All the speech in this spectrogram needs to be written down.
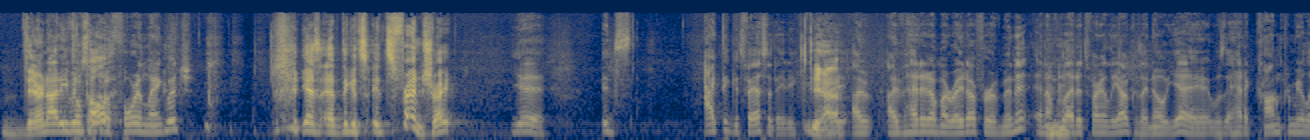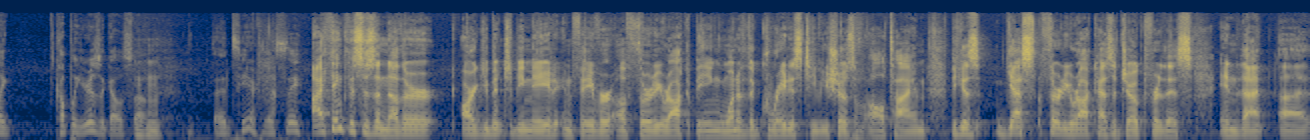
they're not even called. a foreign language. yes, I think it's it's French, right? Yeah, it's. I think it's fascinating. Yeah. Mm-hmm. I, I, I've had it on my radar for a minute, and I'm glad it's finally out because I know, yeah, it was. It had a con premiere like a couple years ago, so Mm-hmm. it's here. Let's see. I think this is another argument to be made in favor of 30 Rock being one of the greatest TV shows of all time. Because, yes, 30 Rock has a joke for this in that uh,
